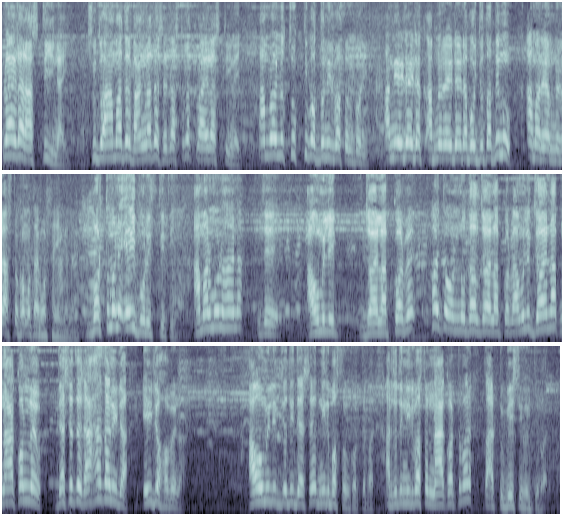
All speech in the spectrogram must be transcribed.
প্রায় প্রায়টা রাষ্ট্রই নাই। শুধু আমাদের বাংলাদেশের রাষ্ট্রটা প্রায় রাষ্ট্রই নাই। আমরা হলো চুক্তিবদ্ধ নির্বাচন করি। আমি এটা এটা আপনারা এটা এটা বৈধতা দেবো আমার আপনি রাষ্ট্র ক্ষমতায় বসাই গেলেন। বর্তমানে এই পরিস্থিতি। আমার মনে হয় না যে আওয়ামী লীগ জয়লাভ করবে, হয়তো অন্য দল জয়লাভ করবে। আওয়ামী লীগ জয়লাভ না করলেও দেশে যে রাহাজানিটা, এইটা হবে না। আওয়ামী লীগ যদি দেশে নির্বাচন করতে পারে, আর যদি নির্বাচন না করতে পারে, তা একটু বেশি হইতে পারে।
